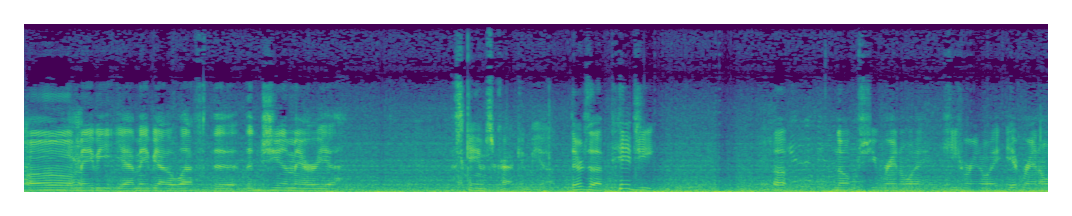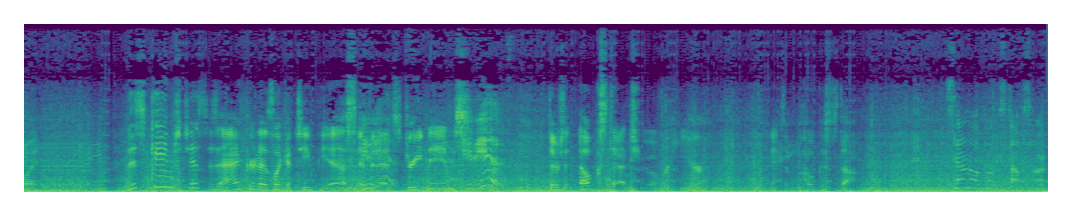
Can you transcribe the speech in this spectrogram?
Oh, maybe yeah, maybe I left the the gym area. This game's cracking me up. There's a Pidgey. Uh, nope, she ran away. He ran away. It ran away. This game's just as accurate as like a GPS if it, It had street names. It is. There's an elk statue over here, and it's a Pokestop. So I don't know what Pokestops are.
